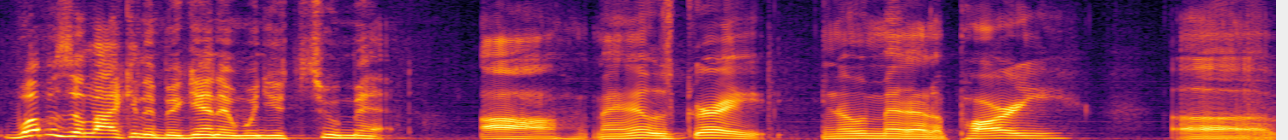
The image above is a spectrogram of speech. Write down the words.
What was it like in the beginning when you two met? Ah, man, it was great. You know, we met at a party. Uh,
